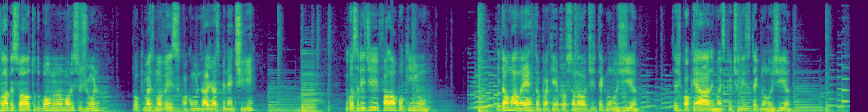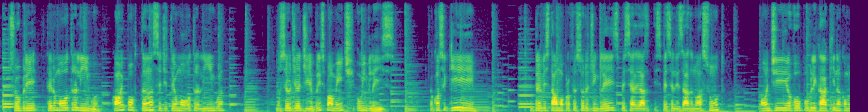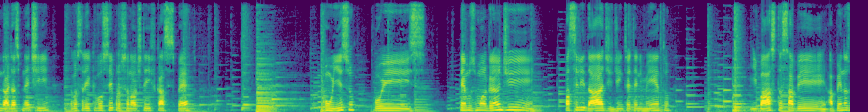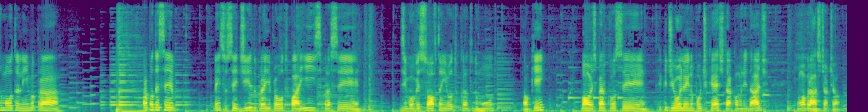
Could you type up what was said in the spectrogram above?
Olá pessoal, tudo bom? Meu nome é Maurício Júnior. Estou aqui mais uma vez com a comunidade AspNet I. Eu gostaria de falar um pouquinho e dar um alerta para quem é profissional de tecnologia, seja em qualquer área, mas que utilize tecnologia, sobre ter uma outra língua. Qual a importância de ter uma outra língua no seu dia a dia, principalmente o inglês. Eu consegui entrevistar uma professora de inglês especializada no assunto, onde eu vou publicar aqui na comunidade da Aspnet. Eu gostaria que você, profissional de TI, ficasse esperto com isso, pois temos uma grande facilidade de entretenimento e basta saber apenas uma outra língua para para poder ser bem sucedido, para ir para outro país, para ser desenvolver software em outro canto do mundo, tá ok? Bom, eu espero que você fique de olho aí no podcast da comunidade. Um abraço, tchau, tchau.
